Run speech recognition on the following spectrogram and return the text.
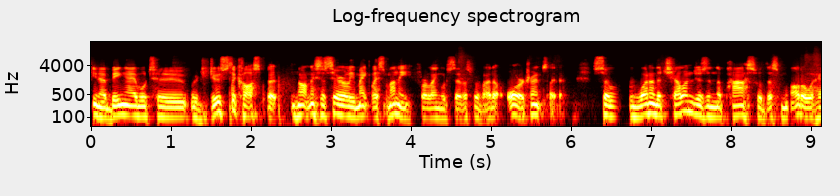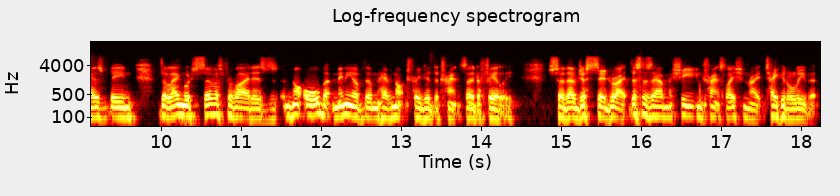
you know being able to reduce the cost but not necessarily make less money for a language service provider or a translator so, one of the challenges in the past with this model has been the language service providers, not all, but many of them have not treated the translator fairly. So, they've just said, right, this is our machine translation rate, take it or leave it,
